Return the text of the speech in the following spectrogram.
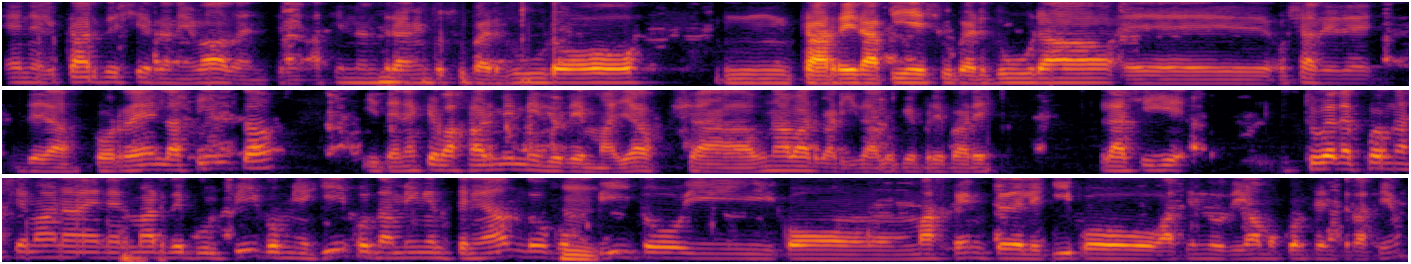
en el CAR de Sierra Nevada, entre- haciendo entrenamientos súper duros, carrera a pie súper dura, eh, o sea, de, de- de correr en la cinta y tenés que bajarme medio desmayado, o sea, una barbaridad lo que preparé. La sigui- Estuve después una semana en el mar de Pulpí con mi equipo también entrenando, con Mm. Vito y con más gente del equipo haciendo, digamos, concentración.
